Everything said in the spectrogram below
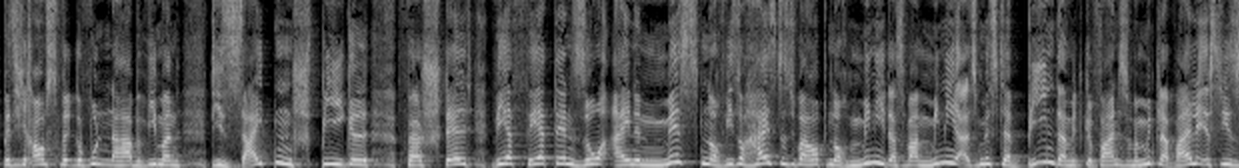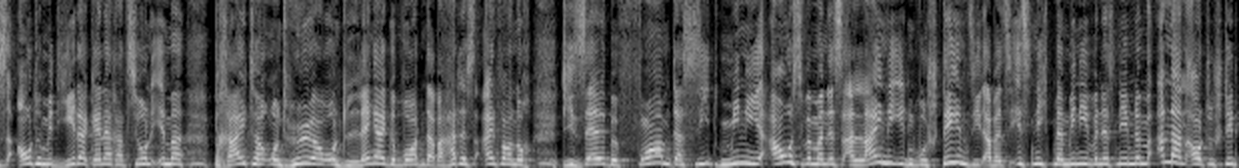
bis ich rausgefunden habe, wie man die Seitenspiegel verstellt. Wer fährt denn so einen Mist noch? Wieso heißt es überhaupt noch Mini? Das war Mini, als Mr. Bean damit gefahren ist, aber mittlerweile ist dieses Auto mit jeder Generation immer breiter und höher und länger geworden. Dabei hat es einfach noch dieselbe Form. Das sieht Mini aus, wenn man es alleine irgendwo stehen sieht, aber es ist nicht mehr Mini, wenn es neben einem anderen Auto steht.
